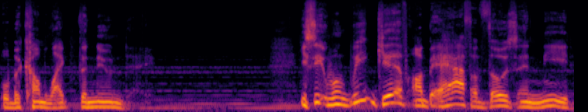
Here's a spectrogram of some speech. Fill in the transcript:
will become like the noonday. You see, when we give on behalf of those in need,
